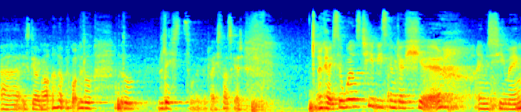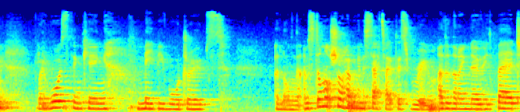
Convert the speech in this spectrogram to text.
uh, is going on. Oh look we've got little little lists all over the place. That's good. Okay so Will's TV is going to go here I'm assuming. But I was thinking maybe wardrobes along there. I'm still not sure how we're gonna set out this room, other than I know his bed,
